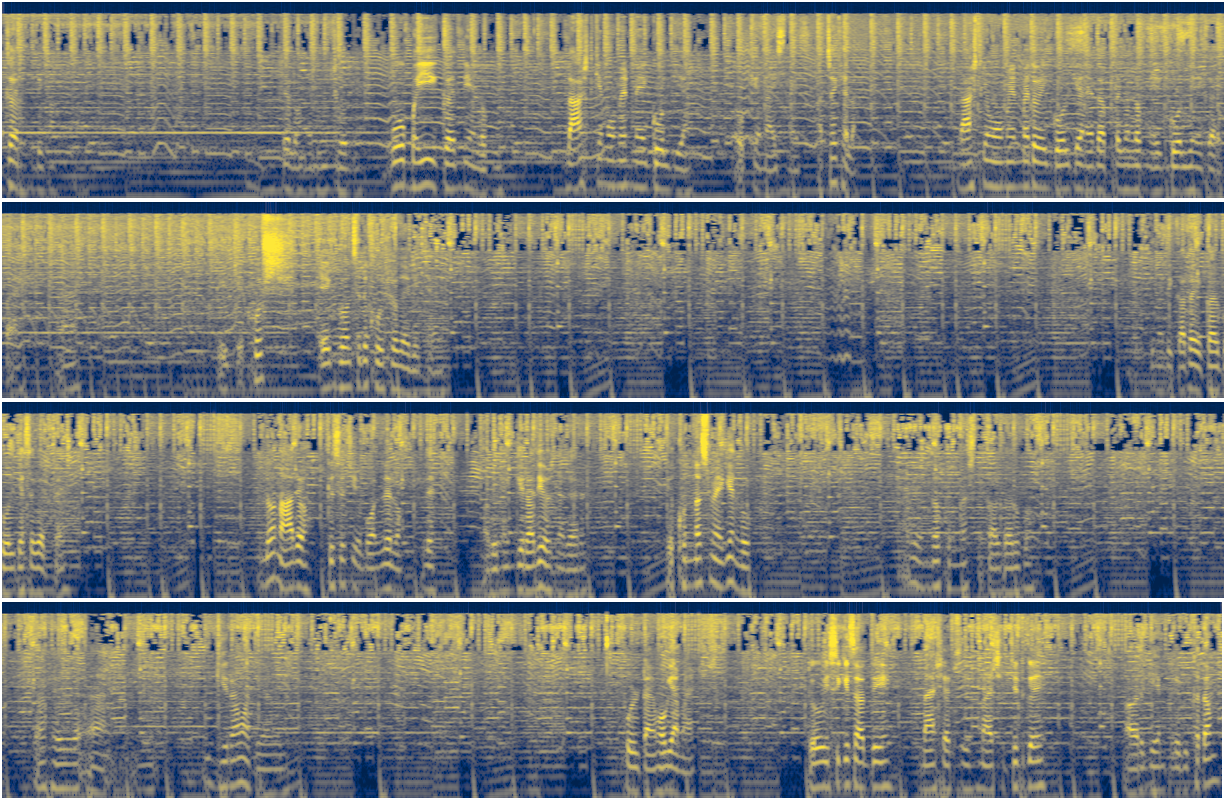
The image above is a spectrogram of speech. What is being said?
कर, दिखा। चलो छोड़ दो। वो भाई कर दिए हम लोग ने। लास्ट के मोमेंट में एक गोल किया। ओके नाइस नाइस अच्छा खेला। लास्ट के मोमेंट में तो एक गोल किया, नहीं था अब तक उन लोग ने एक गोल भी नहीं कर पाए। हाँ। ठीक है, खुश। एक गोल से तो खुश हो गए बेचारे। दिखा था एक बार गोल कैसे करते हैं। लो ना, आ जाओ। किसे चाहिए? बॉल ले लो। ले। अभी मैं गिरा दिया उसने कह रहे ये खुन्नस में है क्या लोग? खुन्नस निकालता रुको। क्या खेलेगा गिरा मत यार। फुल टाइम हो गया मैच तो इसी के साथ ही मैच एफसी मैच जीत गए और गेम प्ले भी ख़त्म।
